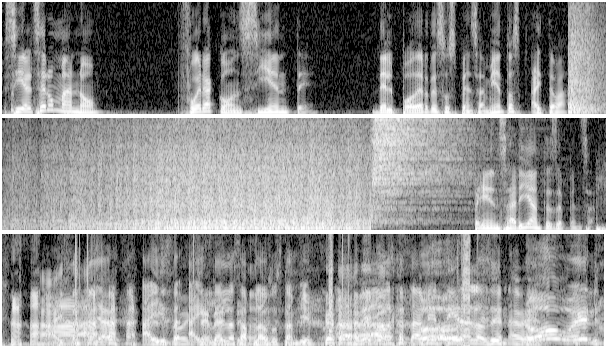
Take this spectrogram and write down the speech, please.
si el ser humano fuera consciente del poder de sus pensamientos, ahí te va. Pensaría antes de pensar. Ahí está, ya- ahí, está- Estuvo ahí están los aplausos también. Ah, también oh, tíralos de una vez. No, bueno.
